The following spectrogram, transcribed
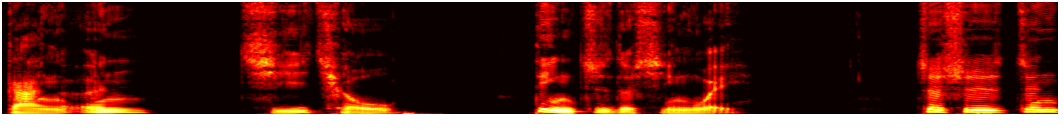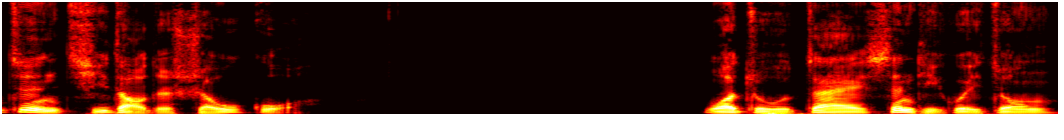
感恩、祈求、定制的行为，这是真正祈祷的首果。我主在圣体柜中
